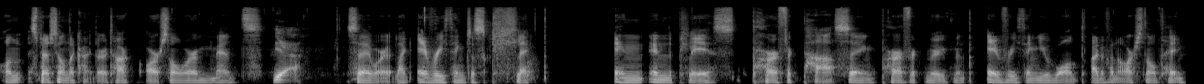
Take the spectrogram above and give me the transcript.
on especially on the counter attack, Arsenal were immense. Yeah, So they were like everything just clicked in in the place, perfect passing, perfect movement, everything you want out of an Arsenal team.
